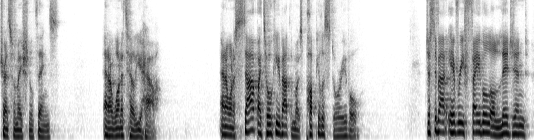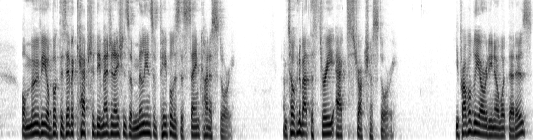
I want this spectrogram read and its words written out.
transformational things. And I want to tell you how. And I want to start by talking about the most popular story of all. Just about every fable or legend or movie or book that's ever captured the imaginations of millions of people is the same kind of story. I'm talking about the three act structure story. You probably already know what that is,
